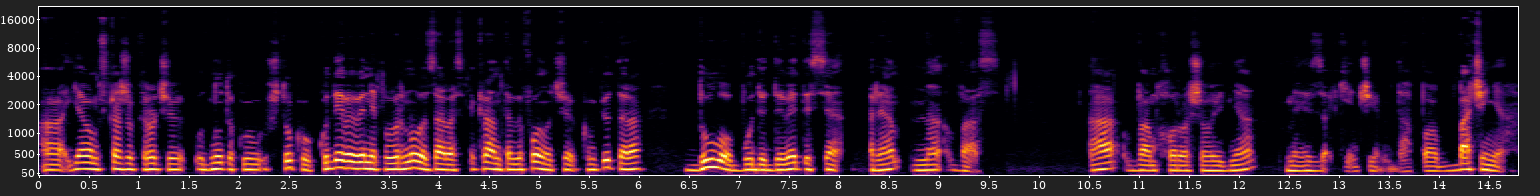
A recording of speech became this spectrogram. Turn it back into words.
А я вам скажу, коротше, одну таку штуку. Куди би ви не повернули зараз екран телефону чи комп'ютера, дуло буде дивитися прямо на вас. А вам хорошого дня. Ми закінчуємо. До побачення!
